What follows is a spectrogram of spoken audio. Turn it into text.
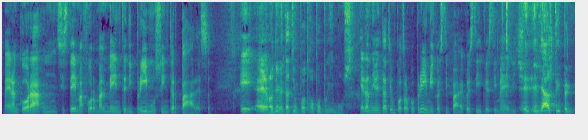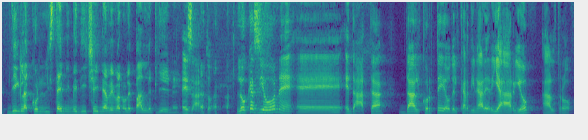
ma era ancora un sistema formalmente di primus inter pares. E, eh, Erano diventati un po' troppo primus. erano diventati un po' troppo primi questi, questi- questi medici. E, e gli altri, per dirla con gli stemmi medicei, ne avevano le palle piene. Esatto. L'occasione è, è data dal corteo del cardinale Riario, altro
